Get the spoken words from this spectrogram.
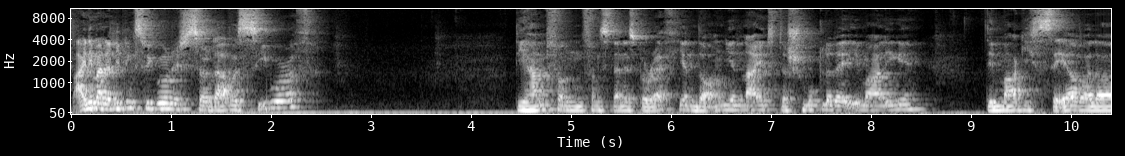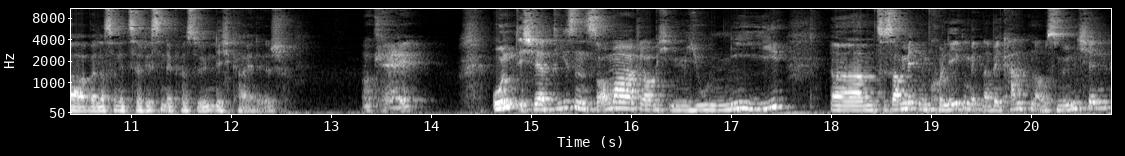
Eine meiner Lieblingsfiguren ist Sir Davos Seaworth die Hand von, von Stannis Baratheon, der Onion Knight, der Schmuggler, der ehemalige. Den mag ich sehr, weil er, weil er so eine zerrissene Persönlichkeit ist. Okay. Und ich werde diesen Sommer, glaube ich, im Juni ähm, zusammen mit einem Kollegen, mit einer Bekannten aus München,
